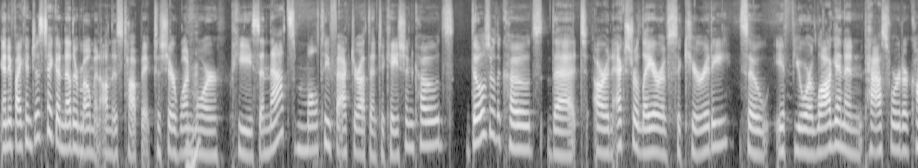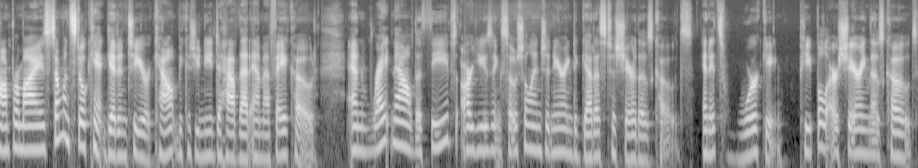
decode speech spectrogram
And if I can just take another moment on this topic to share one mm-hmm. more piece, and that's multi factor authentication codes. Those are the codes that are an extra layer of security. So if your login and password are compromised, someone still can't get into your account because you need to have that MFA code. And right now, the thieves are using social engineering to get us to share those codes, and it's working. People are sharing those codes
